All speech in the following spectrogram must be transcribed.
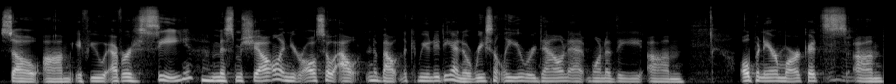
So um, if you ever see Miss Michelle and you're also out and about in the community, I know recently you were down at one of the. Um, open air markets, um,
